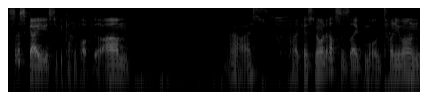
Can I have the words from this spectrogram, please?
So This guy used to be kind of popular. Um, Oh, I, I guess no one else is like more than 21.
